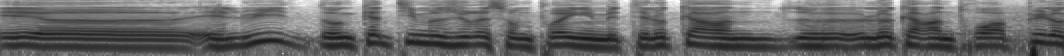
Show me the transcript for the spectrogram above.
Euh, et, lui, donc, quand il mesurait son point, il mettait le, 42, le 43, puis le,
